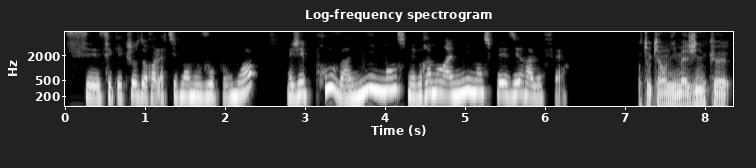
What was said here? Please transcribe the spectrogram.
c'est quelque chose de relativement nouveau pour moi, mais j'éprouve un immense, mais vraiment un immense plaisir à le faire. En tout cas, on imagine que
